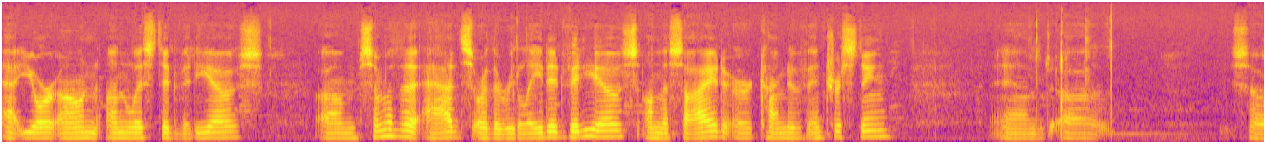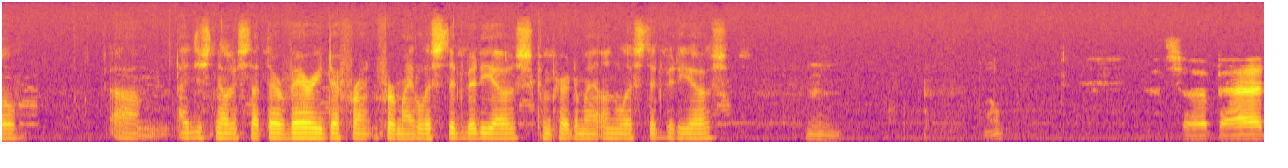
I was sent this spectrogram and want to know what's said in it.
at your own unlisted videos, um, some of the ads or the related videos on the side are kind of interesting, and uh, so um, I just noticed that they're very different for my listed videos compared to my unlisted videos. Hmm. Well, that's uh, bad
